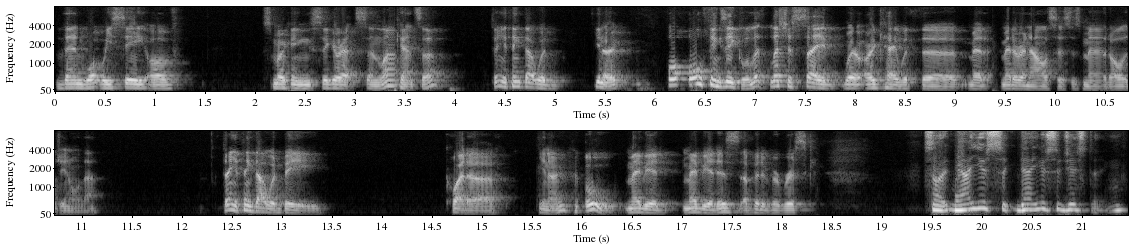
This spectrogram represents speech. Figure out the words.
than what we see of smoking cigarettes and lung cancer, don't you think that would, you know, all, all things equal, let, us just say we're okay with the meta analysis as methodology and all that. Don't you think that would be quite a, you know, oh, maybe it maybe it is a bit of a risk. So now you're now you're suggesting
